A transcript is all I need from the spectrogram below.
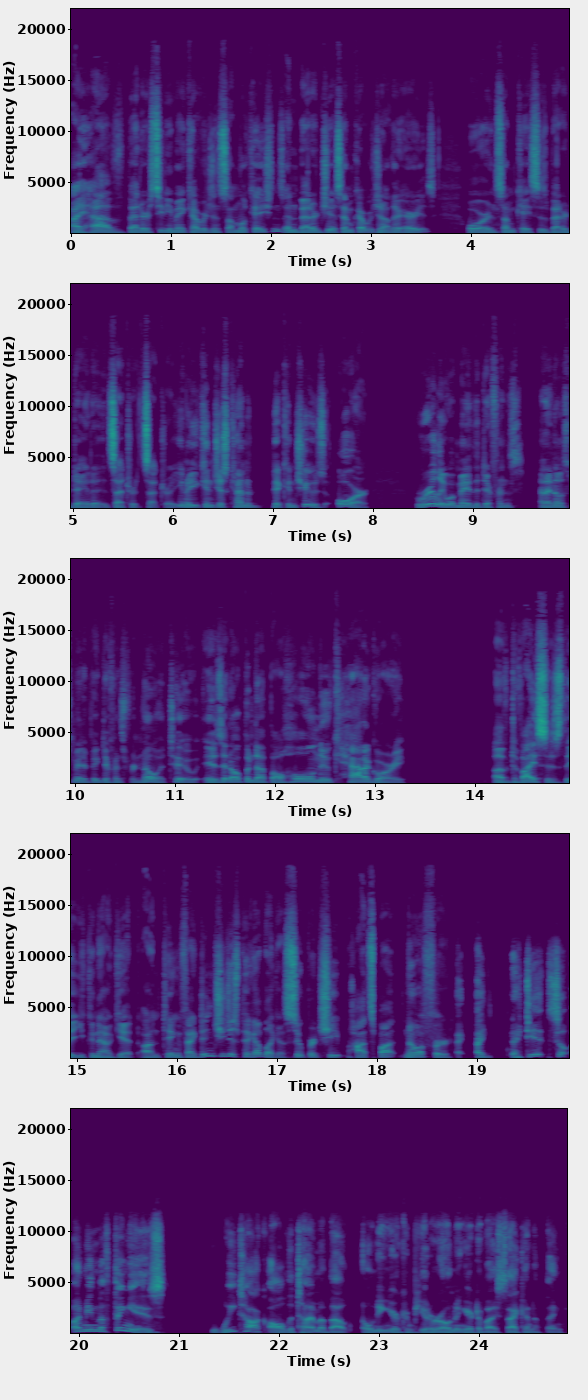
I have better CDMA coverage in some locations and better GSM coverage in other areas, or in some cases better data, et cetera, et cetera. You know, you can just kind of pick and choose. Or really what made the difference, and I know it's made a big difference for Noah too, is it opened up a whole new category of devices that you can now get on Ting. In fact, didn't you just pick up like a super cheap hotspot, Noah, for I, I did. So, I mean, the thing is, we talk all the time about owning your computer, owning your device, that kind of thing.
